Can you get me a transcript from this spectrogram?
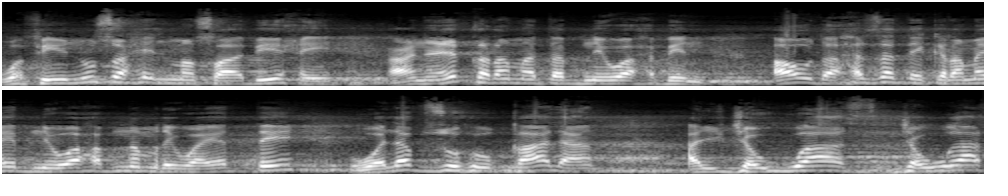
وفي نصح المصابيح عن عقرمة ابن وهب او د حضرت اکرمه ابن وهب نم روایت ته ولفظه قال الجواز جواز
